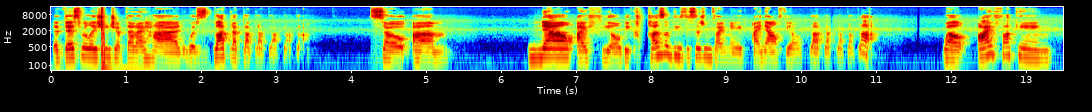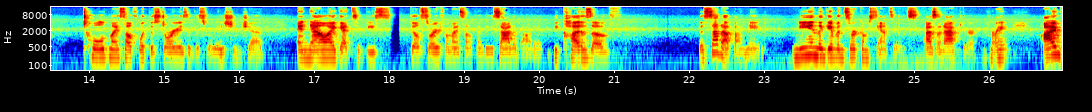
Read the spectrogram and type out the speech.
that this relationship that I had was blah blah blah blah blah blah blah. So um now I feel because of these decisions I made, I now feel blah, blah, blah, blah, blah. Well, I fucking told myself what the story is of this relationship. And now I get to be feel sorry for myself and be sad about it because of the setup I made. Me in the given circumstances as an actor, right? I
